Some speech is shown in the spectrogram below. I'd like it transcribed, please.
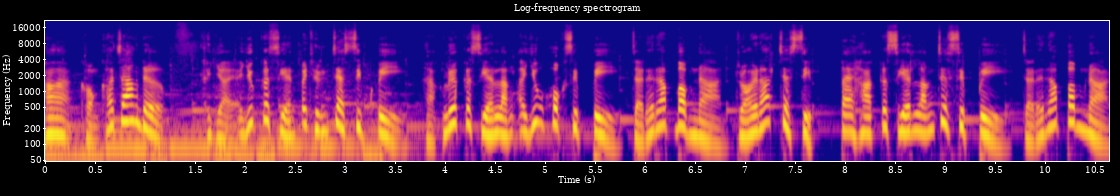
75 ของค่าจ้างเดิม ขยายอายุเกษียณไปถึง 70 ปี หากเลือกเกษียณหลังอายุ 60 ปี จะได้รับบำนาญร้อยละ 70 แต่หากเกษียณหลัง 70 ปี จะได้รับบำนาญ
